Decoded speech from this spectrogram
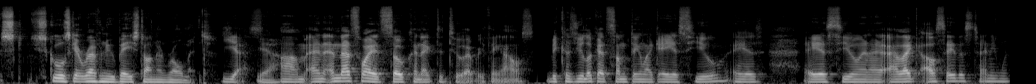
schools get revenue based on enrollment. Yes. Yeah. Um, and, and that's why it's so connected to everything else. Because you look at something like ASU, AS, ASU, and I, I like, I'll say this to anyone,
